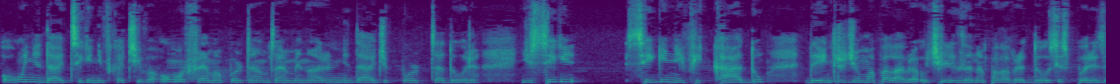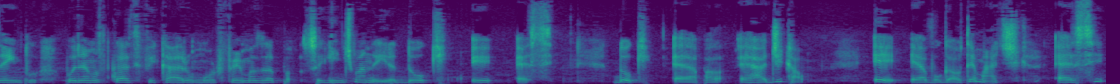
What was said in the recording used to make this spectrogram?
ou unidade significativa. O morfema, portanto, é a menor unidade portadora de sig significado dentro de uma palavra. Utilizando a palavra doces, por exemplo, podemos classificar os morfemas da seguinte maneira: doc e s. Doc é, a, é radical. E é a vogal temática. S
